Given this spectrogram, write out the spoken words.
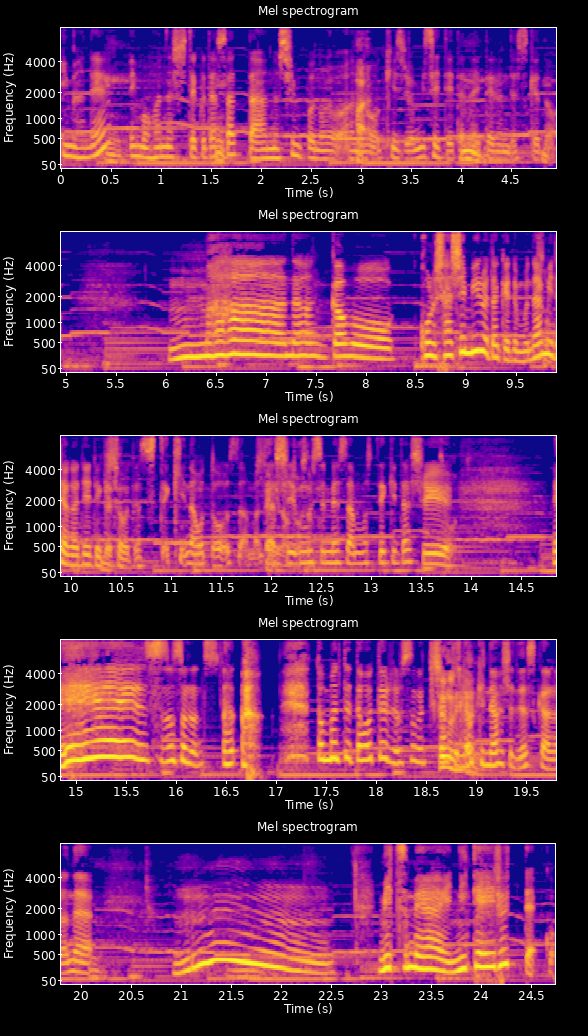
今ね、うん、今お話してくださった、あの新婦のあの、はい、記事を見せていただいてるんですけど、うん、まあなんかもうこの写真見るだけでも涙が出てきそうです。素敵なお父様だし娘さんも素敵だし。ええー、そその 泊まってたホテルのすぐ近くに沖縄市ですからね。うん見つめ合い似ているってこ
